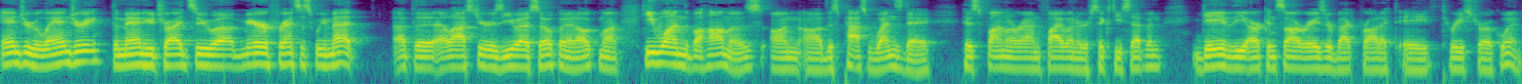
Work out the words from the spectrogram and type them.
Andrew Landry, the man who tried to uh, mirror Francis Ouimet at the at last year's U.S. Open at Oakmont. He won the Bahamas on uh, this past Wednesday. His final round 567 gave the Arkansas Razorback product a three-stroke win.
